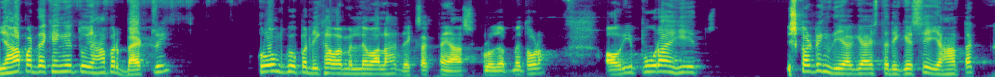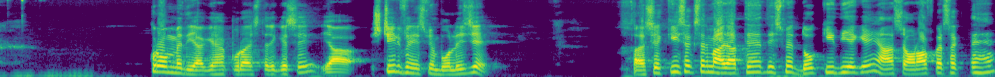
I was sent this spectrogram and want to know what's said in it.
यहाँ पर देखेंगे तो यहाँ पर बैटरी क्रोम के ऊपर लिखा हुआ मिलने वाला है। देख सकते हैं यहाँ से क्लोजअप में थोड़ा। और ये पूरा ही स्कर्टिंग दिया गया इस तरीके से। यहाँ तक क्रोम में दिया गया है पूरा इस तरीके से। या स्टील फिनिश में बोल लीजिए। इसके की सेक्शन में आ जाते हैं तो इसमें दो की दिए गए यहाँ से ऑन ऑफ़ कर सकते हैं।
